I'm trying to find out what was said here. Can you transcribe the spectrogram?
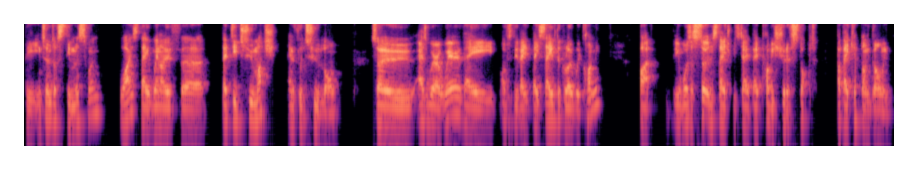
the in terms of stimulus one wise, they went over they did too much and for too long. So as we're aware, they obviously they they saved the global economy, but there was a certain stage which they, they probably should have stopped, but they kept on going.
